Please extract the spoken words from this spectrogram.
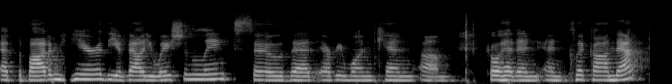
at the bottom here the evaluation link so that everyone can um, go ahead and, and click on that.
